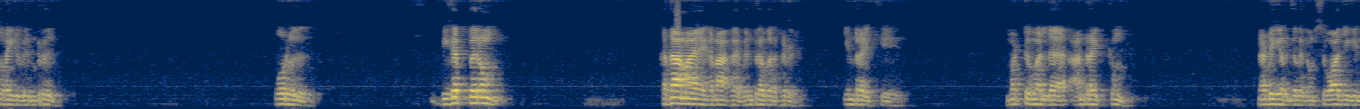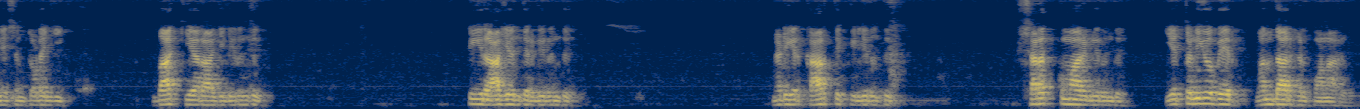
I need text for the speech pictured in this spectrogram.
துறையில் என்று ஒரு மிக பெரும் கதாநாயகனாக வென்றவர்கள் இன்றைக்கு மட்டுமல்ல அன்றைக்கும் நடிகர் திலகம் சிவாஜி கணேசன் தொடங்கி பாக்கியராஜில் இருந்து டி ராஜேந்திரனிலிருந்து நடிகர் கார்த்திக்கில் இருந்து சரத்குமாரிலிருந்து எத்தனையோ பேர் வந்தார்கள் போனார்கள்.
